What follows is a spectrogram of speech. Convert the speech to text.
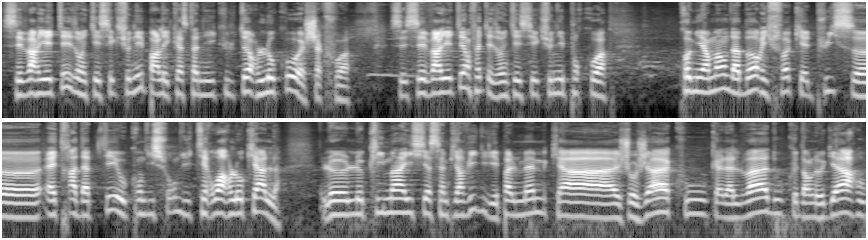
Ces variétés, ont été sélectionnées par les castanéiculteurs locaux à chaque fois. Ces, ces variétés, en fait, elles ont été sélectionnées pourquoi? Premièrement, d'abord, il faut qu'elles puissent euh, être adaptées aux conditions du terroir local. Le, climat ici à Saint-Pierreville, il n'est pas le même qu'à Jojac ou qu'à l'Alvade ou que dans le Gard ou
